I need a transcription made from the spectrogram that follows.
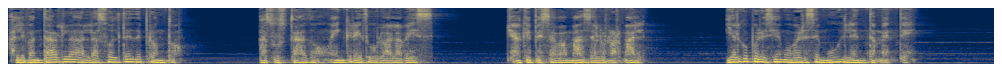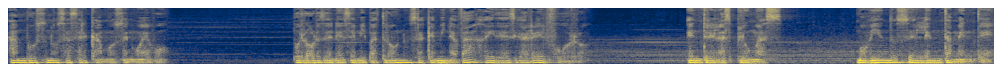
Al levantarla la solté de pronto asustado e incrédulo a la vez, ya que pesaba más de lo normal y algo parecía moverse muy lentamente. Ambos nos acercamos de nuevo. Por órdenes de mi patrón saqué mi navaja y desgarré el forro. Entre las plumas, moviéndose lentamente,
